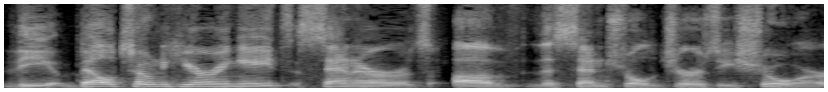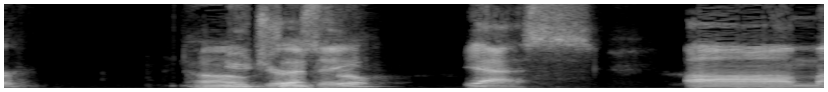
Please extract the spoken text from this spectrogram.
the Beltone Hearing Aids Centers of the Central Jersey Shore. oh, New Jersey. Central. Yes. Um,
